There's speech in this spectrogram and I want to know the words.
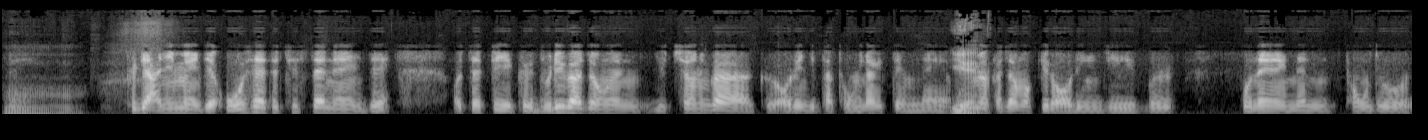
어. 그게 아니면 이제 5세에서 7세는 이제 어차피 그 누리과정은 유치원과 그 어린이집 다 동일하기 때문에 예. 오면 겨자 먹기로 어린이집을 보내는 경우도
